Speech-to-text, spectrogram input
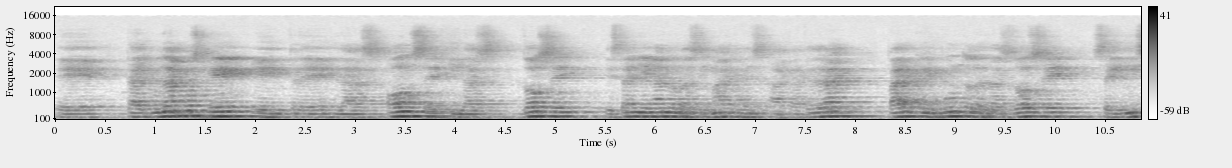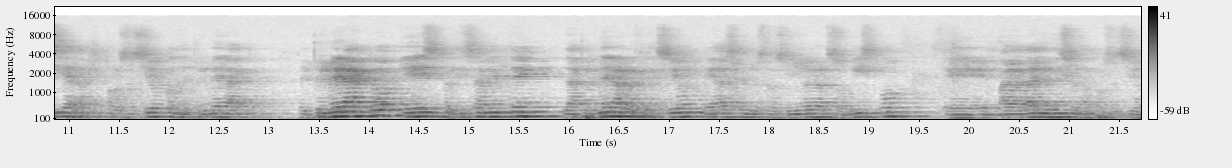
Eh, calculamos que entre las 11 y las 12 están llegando las imágenes a catedral para que en punto de las 12 se inicie la procesión con el primer acto. El primer acto es precisamente la primera reflexión que hace nuestro señor arzobispo eh, para dar inicio a la procesión.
